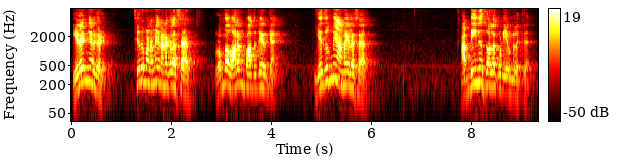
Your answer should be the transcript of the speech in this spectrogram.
இளைஞர்கள். திருமணமே நடக்கலை சார். ரொம்ப வரன் பார்த்துட்டே இருக்கேன். எதுவுமே அமையலை சார். அப்படின்னு சொல்லக்கூடியவங்களுக்கு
